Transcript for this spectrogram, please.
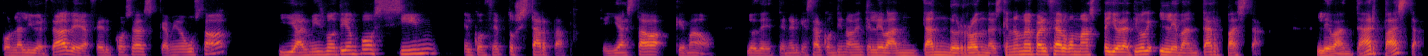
con la libertad de hacer cosas que a mí me gustaban y al mismo tiempo sin el concepto startup, que ya estaba quemado. Lo de tener que estar continuamente levantando rondas, que no me parece algo más peyorativo que levantar pasta levantar pasta.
